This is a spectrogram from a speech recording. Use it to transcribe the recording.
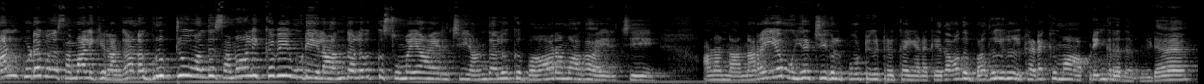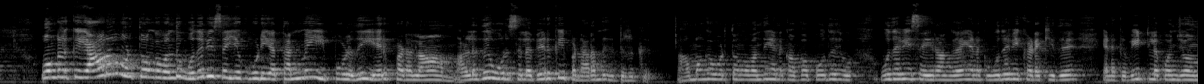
ஒன் கூட கொஞ்சம் சமாளிக்கிறாங்க. ஆனால் குரூப் டூ வந்து சமாளிக்கவே முடியல. அந்த அளவுக்கு சுமையாயிருச்சு. அந்த அளவுக்கு பாரமாக ஆயிருச்சு. ஆனால் நான் நிறைய முயற்சிகள் போட்டுக்கிட்டு இருக்கேன். எனக்கு ஏதாவது பதில்கள் கிடைக்குமா அப்படிங்கிறத விட உங்களுக்கு யாரோ ஒருத்தவங்க வந்து உதவி செய்யக்கூடிய தன்மை இப்பொழுது ஏற்படலாம். அல்லது ஒரு சில பேருக்கு இப்போ நடந்துகிட்டு இருக்கு. ஆமாங்க ஒருத்தவங்க வந்து எனக்கு அவ்வப்போது உதவி செய்கிறாங்க எனக்கு உதவி கிடைக்கிது எனக்கு வீட்டில் கொஞ்சம்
